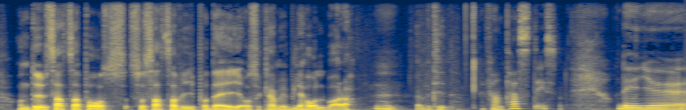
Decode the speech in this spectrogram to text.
Om du satsar på oss så satsar vi på dig och så kan vi bli hållbara mm. över tid. Fantastiskt. Det är ju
